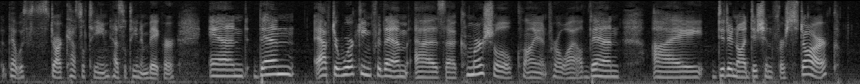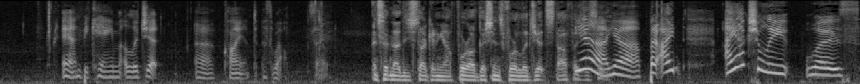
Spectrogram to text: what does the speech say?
that was Stark Hesseltine, Hesseltine and Baker. And then after working for them as a commercial client for a while, then I did an audition for Stark and became a legit uh, client as well. So and so now did you start getting out for auditions for legit stuff? as yeah, yeah. But I, I actually was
